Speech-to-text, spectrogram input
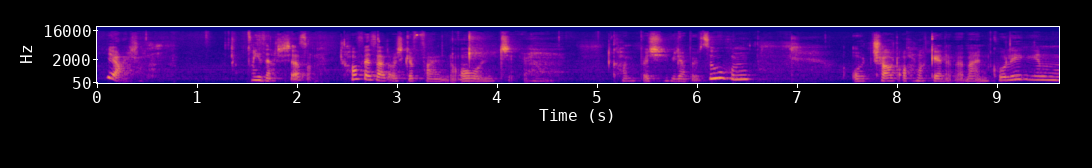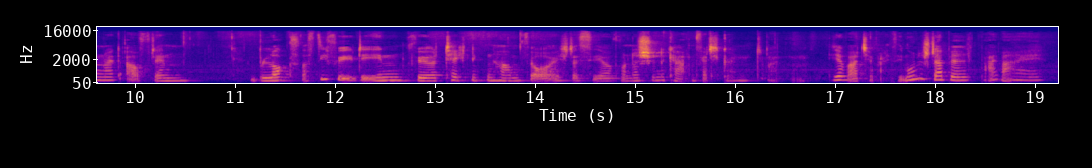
Ja, ich, wie gesagt, ich Ich hoffe, es hat euch gefallen und äh, kommt mich wieder besuchen. Und schaut auch noch gerne bei meinen Kolleginnen mit auf den Blogs, was die für Ideen, für Techniken haben für euch, dass ihr wunderschöne Karten fertig könnt. Hier wart ihr bei Simone Stappelt. Bye, bye.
